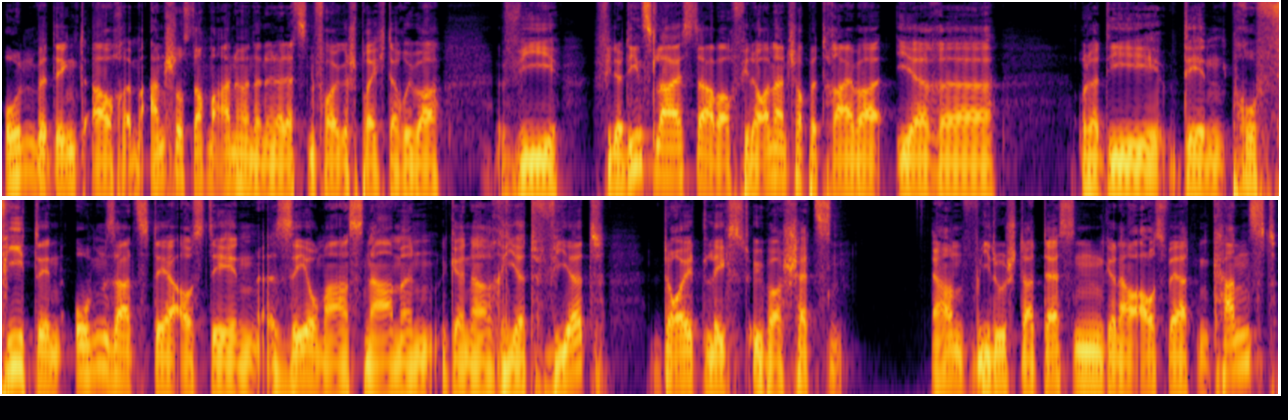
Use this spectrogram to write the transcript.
unbedingt auch im Anschluss nochmal anhören, denn in der letzten Folge spreche ich darüber, wie viele Dienstleister, aber auch viele Online-Shop-Betreiber ihre oder die den Profit, den Umsatz, der aus den SEO-Maßnahmen generiert wird, deutlichst überschätzen. Ja, und wie du stattdessen genau auswerten kannst,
